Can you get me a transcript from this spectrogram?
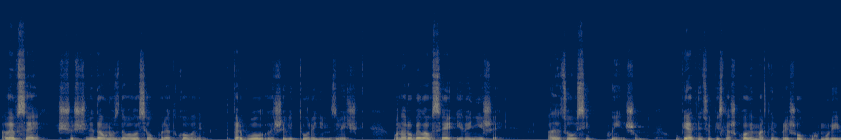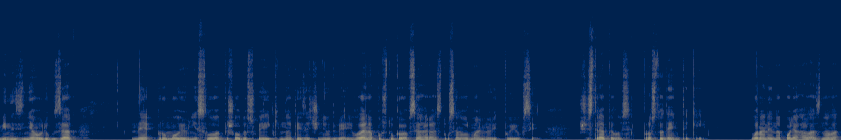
Але все, що ще недавно здавалося упорядкованим, тепер було лише відтворенням звички. Вона робила все і раніше, але зовсім по-іншому. У п'ятницю після школи Мартин прийшов похмурий, він зняв рюкзак, не промовив ні слова, пішов до своєї кімнати і зачинив двері. Олена постукала все гаразд, усе нормально, відповів син. Щось трапилось, просто день такий. Вона не наполягала, знала,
